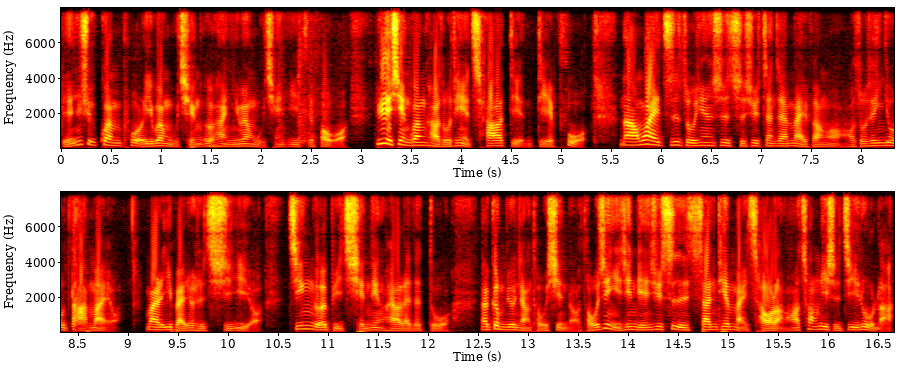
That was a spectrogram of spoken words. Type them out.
连续掼破了一万五千二和一万五千一之后哦，月线关卡昨天也差点跌破。那外资昨天是持续站在卖方哦，昨天又大卖哦，卖了一百六十七亿哦，金额比前天还要来得多。那更不用讲投信了，投信已经连续四十三天买超了，啊，创历史记录了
